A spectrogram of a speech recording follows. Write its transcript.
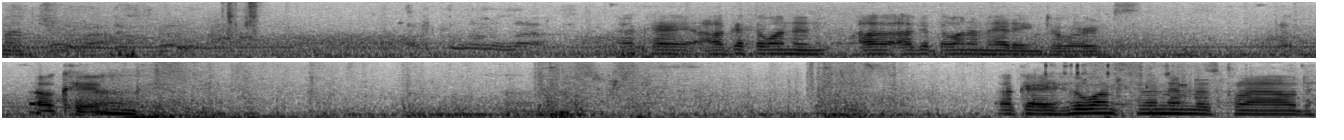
Left. Okay, I'll get the one in. I'll, I'll get the one I'm heading towards. Okay. Okay, who wants the Nimbus Cloud?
